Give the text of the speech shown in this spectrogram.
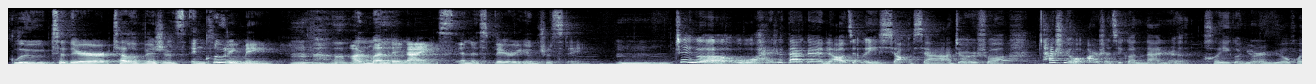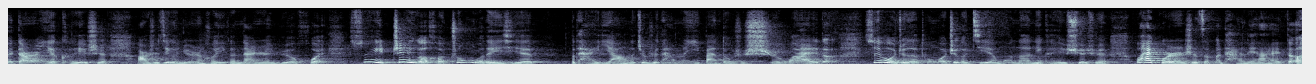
glued to their televisions, including me, mm-hmm. on Monday nights, and it's very interesting. 嗯这个我还是大概了解了一小下，就是说它是有二十几个男人和一个女人约会，当然也可以是二十几个女人和一个男人约会，所以这个和中国的一些不太一样的，就是他们一般都是室外的，所以我觉得通过这个节目呢，你可以学学外国人是怎么谈恋爱的。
